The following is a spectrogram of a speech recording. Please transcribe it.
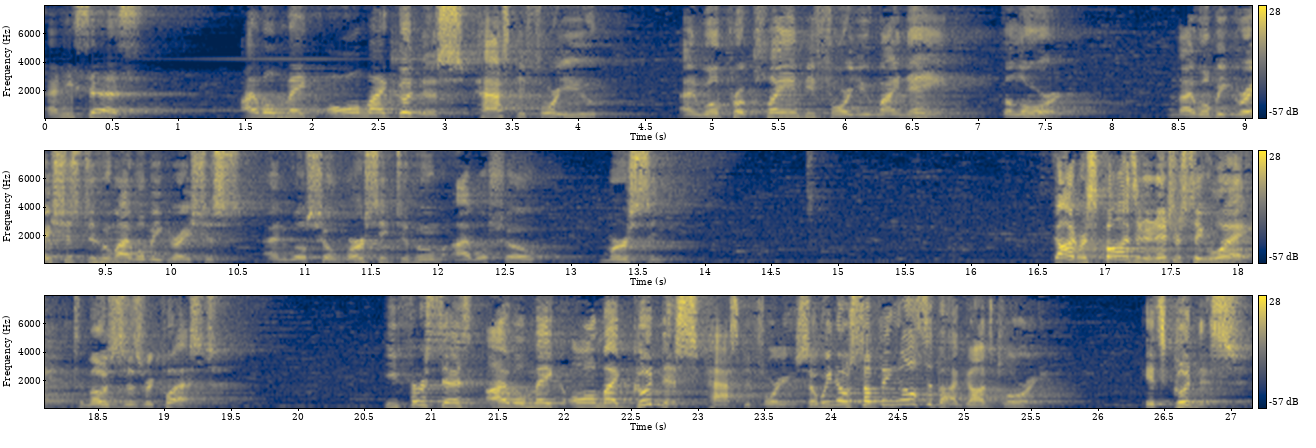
And he says, I will make all my goodness pass before you and will proclaim before you my name, the Lord. And I will be gracious to whom I will be gracious, and will show mercy to whom I will show mercy. God responds in an interesting way to Moses' request. He first says, I will make all my goodness pass before you. So we know something else about God's glory. It's goodness.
